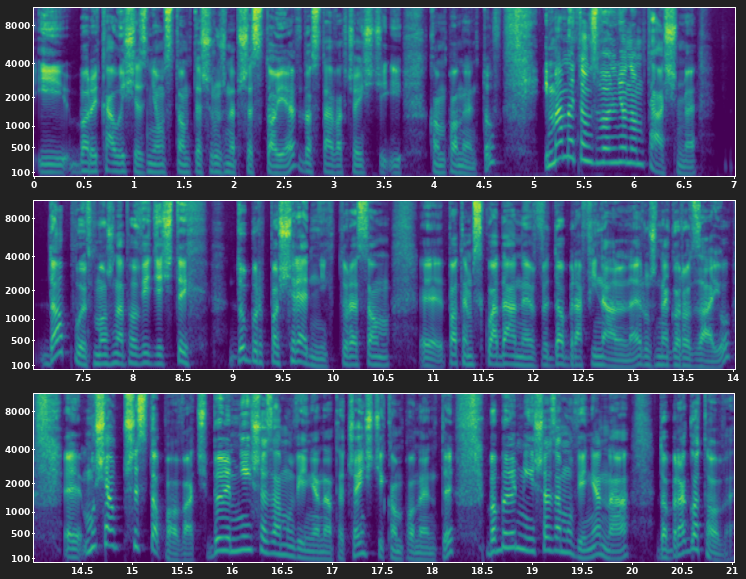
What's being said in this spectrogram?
i borykały się z nią, stąd też różne przestoje w dostawach części i komponentów. I mamy tą zwolnioną taśmę dopływ, można powiedzieć, tych dóbr pośrednich, które są y, potem składane w dobra finalne różnego rodzaju, y, musiał przystopować. Były mniejsze zamówienia na te części, komponenty, bo były mniejsze zamówienia na dobra gotowe.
